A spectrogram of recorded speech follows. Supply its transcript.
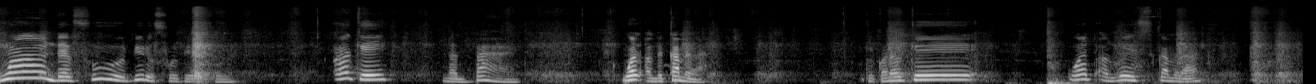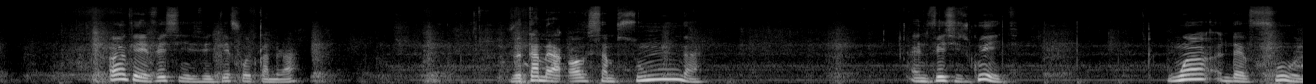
Wonderful. Beautiful, beautiful. Okay. Not bad. What on the camera? Click on OK. What on this camera? Okay, this is the default camera. The camera of Samsung. And this is great. Wonderful.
